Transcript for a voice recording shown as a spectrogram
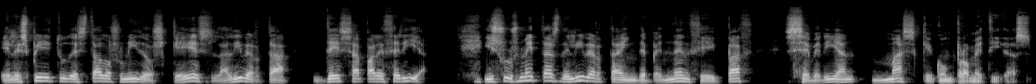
el espíritu de Estados Unidos, que es la libertad, desaparecería, y sus metas de libertad, independencia y paz se verían más que comprometidas.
